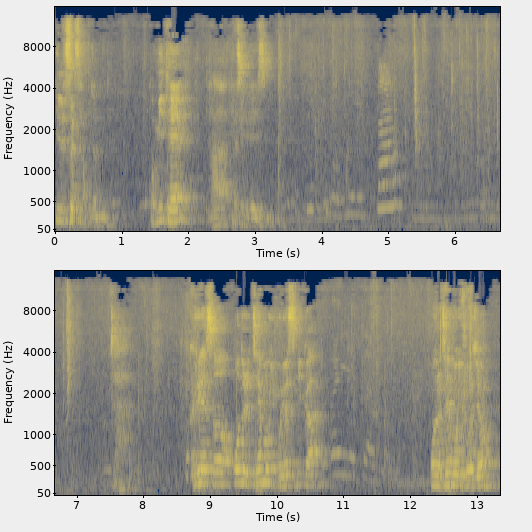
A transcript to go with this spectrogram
일석삼조입니다. 그 밑에 다 해석이 되어 있습니다. 자, 그래서 오늘 제목이 뭐였습니까? 오늘 제목이 뭐죠?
